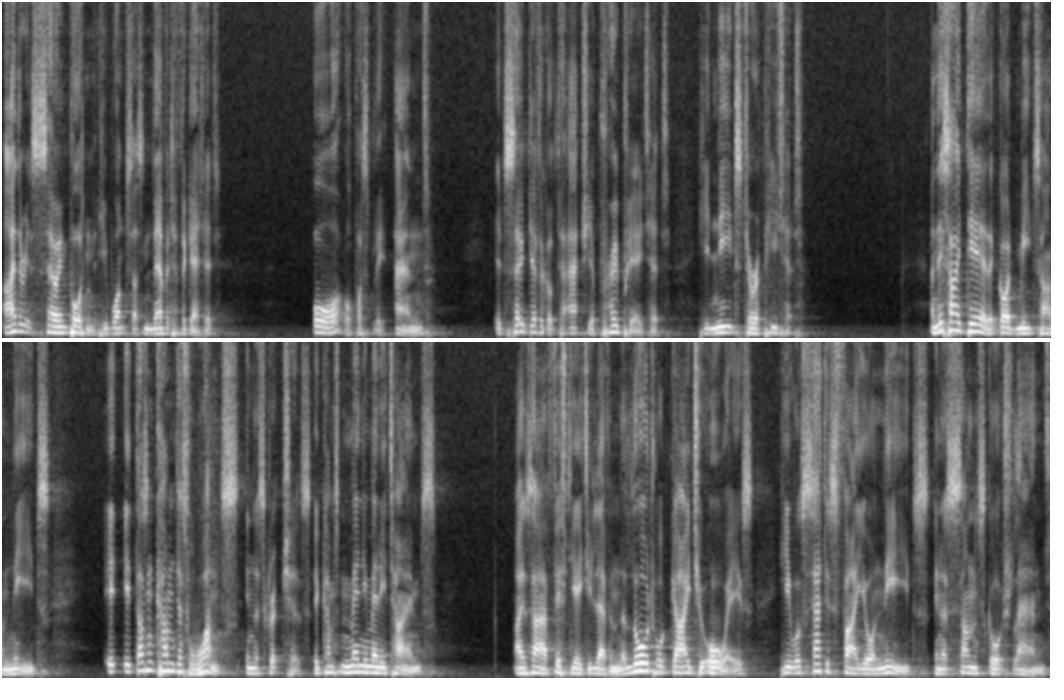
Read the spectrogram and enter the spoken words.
Either it's so important that he wants us never to forget it, or, or possibly and, it's so difficult to actually appropriate it, he needs to repeat it. And this idea that God meets our needs, it, it doesn't come just once in the scriptures, it comes many, many times. Isaiah 58:11 The Lord will guide you always he will satisfy your needs in a sun scorched land,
